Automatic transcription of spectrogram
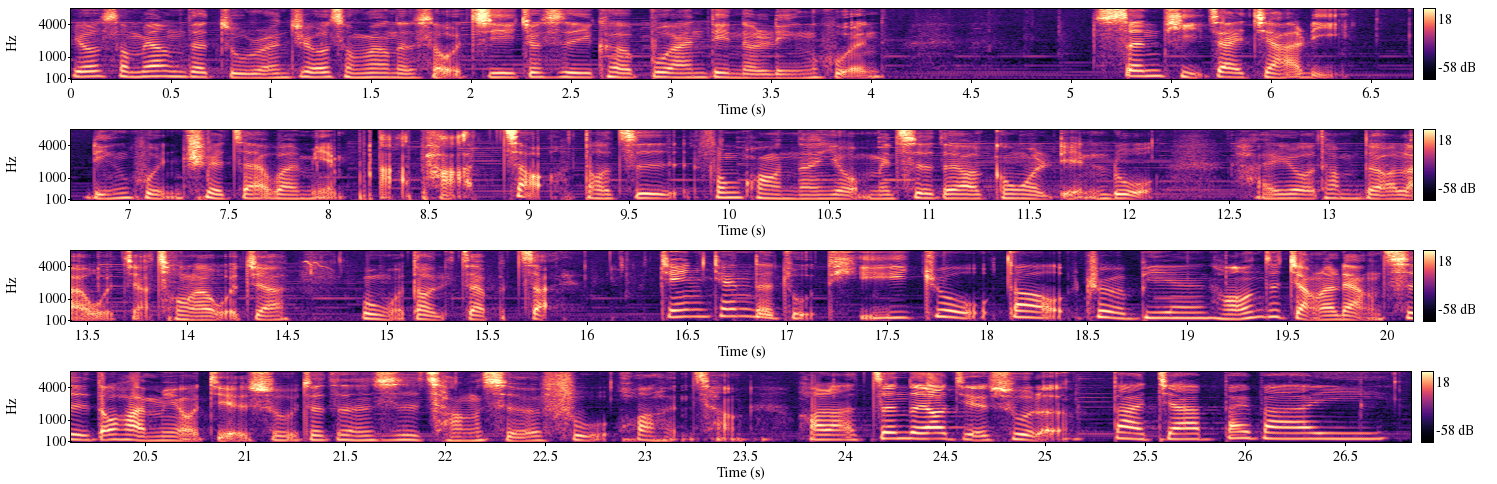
有什么样的主人，就有什么样的手机，就是一颗不安定的灵魂。身体在家里，灵魂却在外面趴趴走，导致疯狂男友每次都要跟我联络，还有他们都要来我家，冲来我家问我到底在不在。今天的主题就到这边，好像只讲了两次，都还没有结束，这真的是长舌妇，话很长。好了，真的要结束了，大家拜拜。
